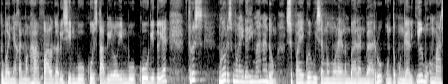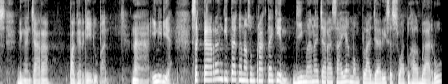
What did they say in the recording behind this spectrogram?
Kebanyakan menghafal garisin buku stabiloin buku gitu ya. Terus gue harus mulai dari mana dong supaya gue bisa memulai lembaran baru untuk menggali ilmu emas dengan cara pagar kehidupan. Nah ini dia, sekarang kita akan langsung praktekin gimana cara saya mempelajari sesuatu hal baru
